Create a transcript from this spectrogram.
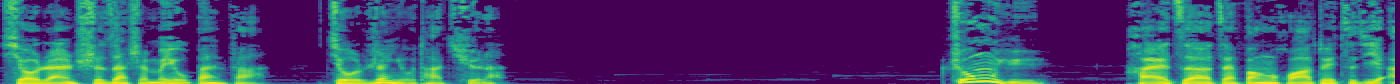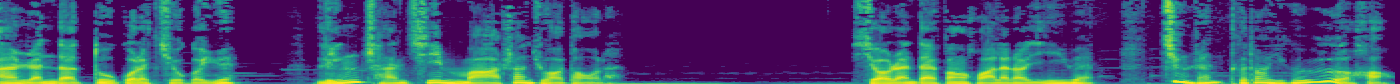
萧然实在是没有办法，就任由他去了。终于，孩子在芳华对自己安然的度过了九个月，临产期马上就要到了。萧然带芳华来到医院，竟然得到一个噩耗。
